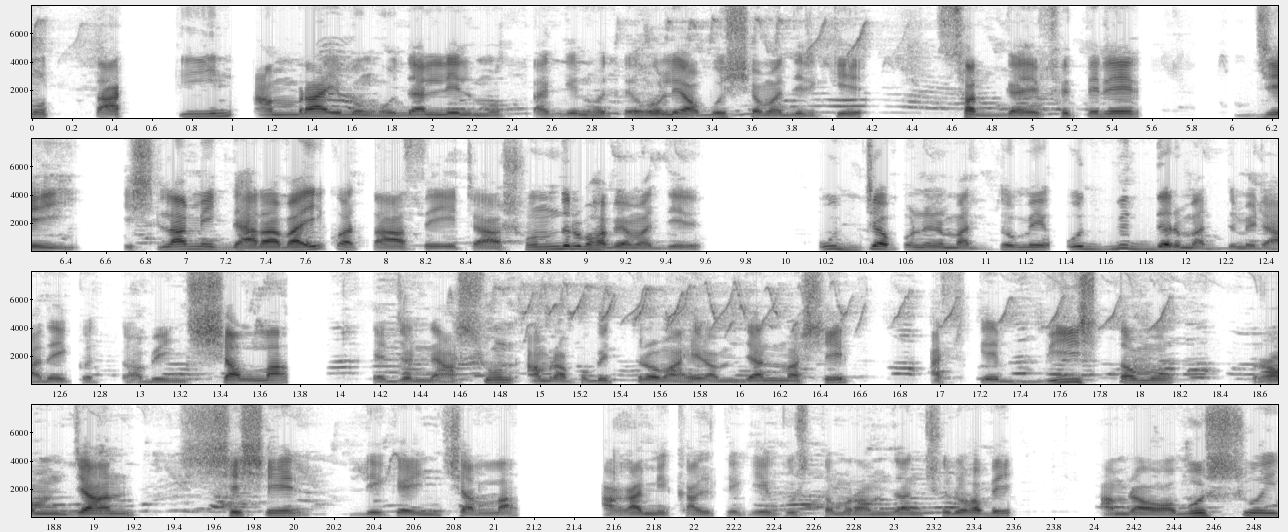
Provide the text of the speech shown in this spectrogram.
মোত্তাকিন, আমরা এবং হুদাল্লিল মোত্তাকিন হতে হলে অবশ্যই আমাদেরকে সদ্গায়ে ফেতরের যেই ইসলামিক ধারাবাহিকতা আছে, এটা সুন্দরভাবে আমাদের উদযাপনের মাধ্যমে, উদ্বুদ্ধের মাধ্যমে এটা আদায় করতে হবে ইনশাল্লাহ এর জন্য আসুন, আমরা পবিত্র মাহে রমজান মাসের আজকে বিশতম রমজান শেষের দিকে ইনশাল্লাহ আগামীকাল থেকে একুশতম রমজান শুরু হবে। আমরা অবশ্যই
